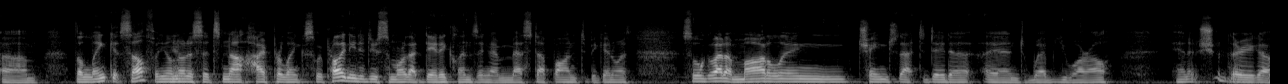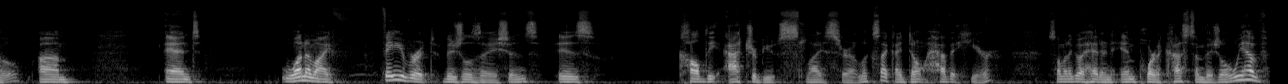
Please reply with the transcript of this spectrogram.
um, the link itself, and you'll notice it's not hyperlinked. So we probably need to do some more of that data cleansing I messed up on to begin with. So we'll go out of modeling, change that to data and web URL, and it should. There you go. Um, and one of my favorite visualizations is called the attribute slicer. It looks like I don't have it here. So I'm going to go ahead and import a custom visual. We have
